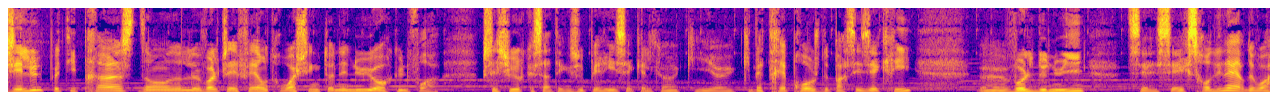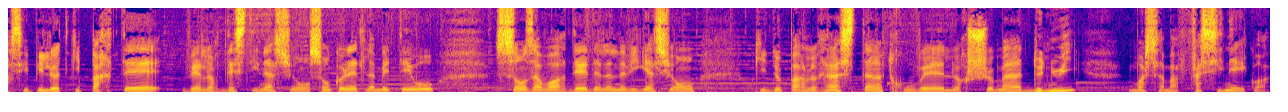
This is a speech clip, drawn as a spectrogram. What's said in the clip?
J'ai lu Le Petit Prince dans le vol que j'ai fait entre Washington et New York une fois. C'est sûr que Saint-Exupéry, c'est quelqu'un qui, euh, qui m'est très proche de par ses écrits. Euh, vol de nuit, c'est extraordinaire de voir ces pilotes qui partaient vers leur destination sans connaître la météo, sans avoir d'aide à la navigation, qui de par leur instinct trouvaient leur chemin de nuit. Moi, ça m'a fasciné, quoi.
